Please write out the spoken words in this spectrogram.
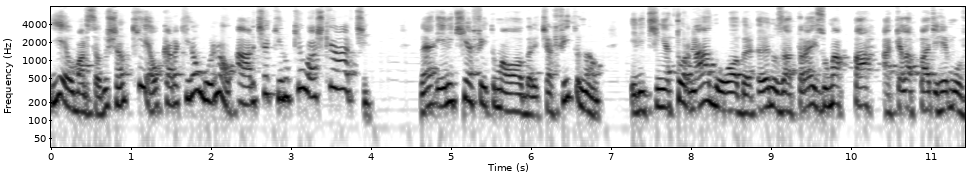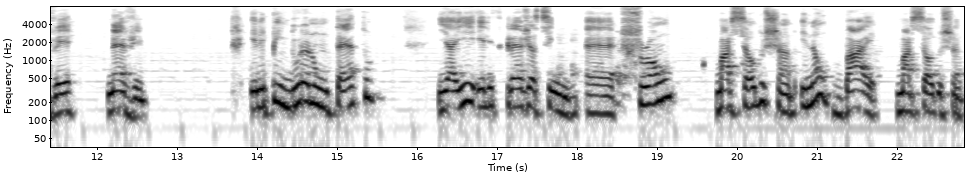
E é o Marcel Duchamp, que é o cara que inaugura. Não, arte é aquilo que eu acho que é arte. Né? Ele tinha feito uma obra, tinha feito não, ele tinha tornado obra anos atrás uma pá, aquela pá de remover neve. Ele pendura num teto e aí ele escreve assim, é, from Marcel Duchamp, e não by Marcel Duchamp.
